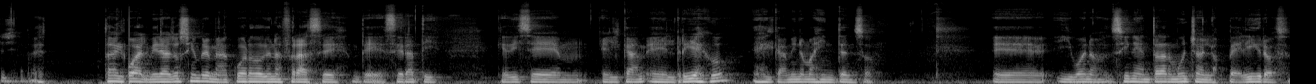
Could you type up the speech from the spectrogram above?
Tal cual, mira, yo siempre me acuerdo de una frase de Cerati que dice, el, el riesgo es el camino más intenso. Eh, y bueno, sin entrar mucho en los peligros,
